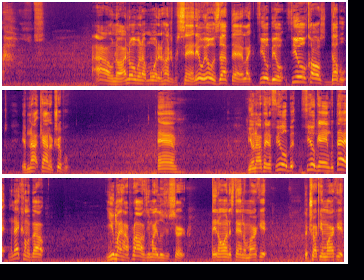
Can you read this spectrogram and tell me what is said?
I don't know. I know it went up more than 100%. It, it was up there. Like fuel bill, fuel costs doubled, if not kind of tripled. And you don't know how to play the fuel fuel game with that. When that come about, you might have problems. You might lose your shirt. They don't understand the market, the trucking market.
